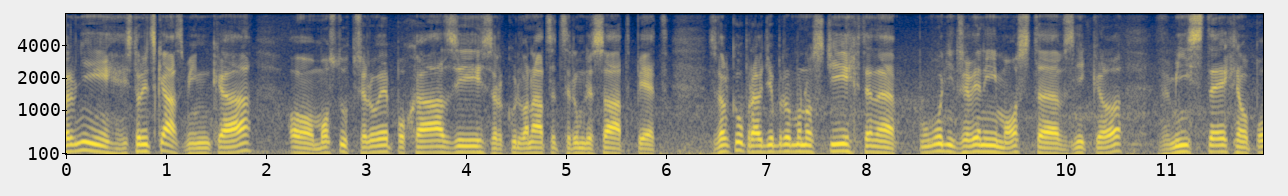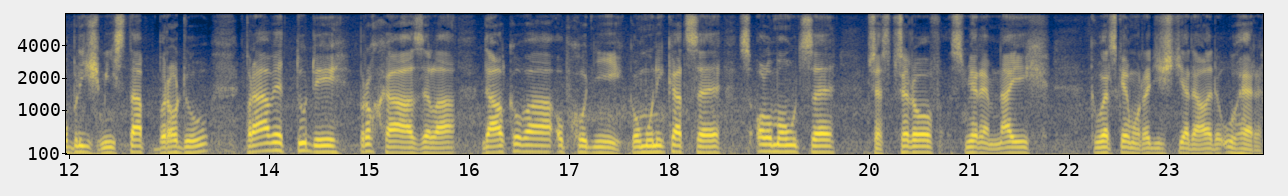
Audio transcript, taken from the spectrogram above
První historická zmínka o mostu v Přerově pochází z roku 1275. S velkou pravděpodobností ten původní dřevěný most vznikl v místech nebo poblíž místa Brodu. Právě tudy procházela dálková obchodní komunikace z Olomouce přes Přerov směrem na jih k Uherskému radišti a dále do Uher.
